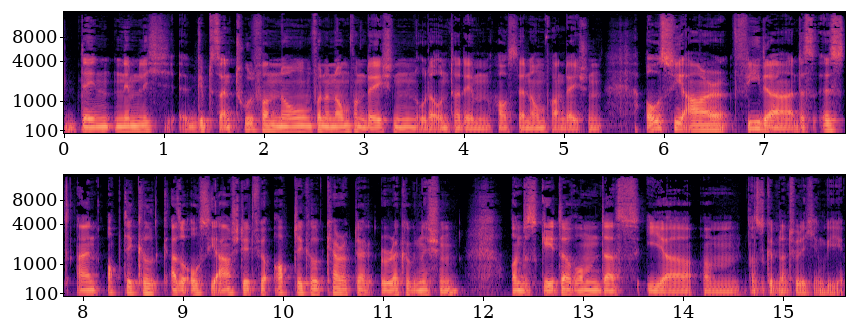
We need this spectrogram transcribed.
Den, nämlich gibt es ein Tool von GNOME, von der GNOME Foundation oder unter dem Haus der GNOME Foundation. OCR Feeder, das ist ein Optical, also OCR steht für Optical Character Recognition. Und es geht darum, dass ihr, ähm, also es gibt natürlich irgendwie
